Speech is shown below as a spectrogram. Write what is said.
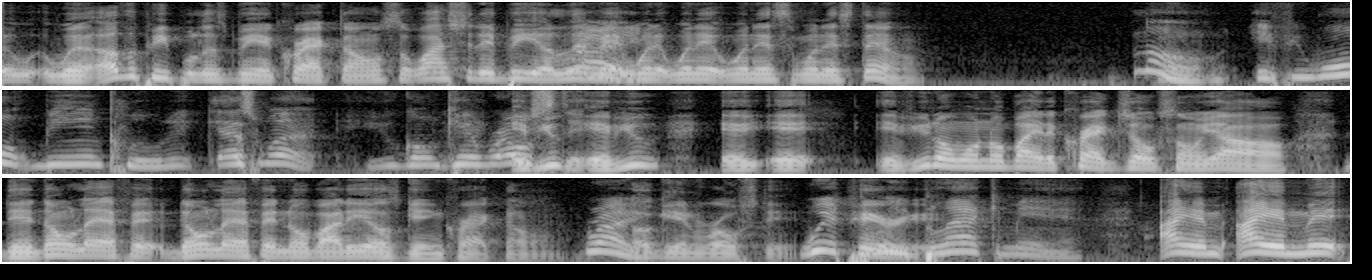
uh, when other people is being cracked on. So why should it be a limit Right. when it when it when it's when it's them? No, if you won't be included, guess what? You gonna get If roasted. you if you if, if if you don't want nobody to crack jokes on y'all, then don't laugh at don't laugh at nobody else getting cracked on, Right. Or getting roasted. We're three period. black men. I am. I admit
